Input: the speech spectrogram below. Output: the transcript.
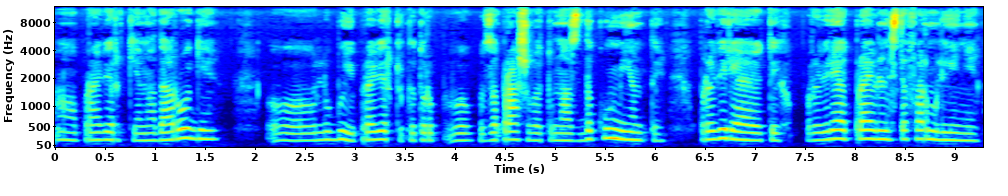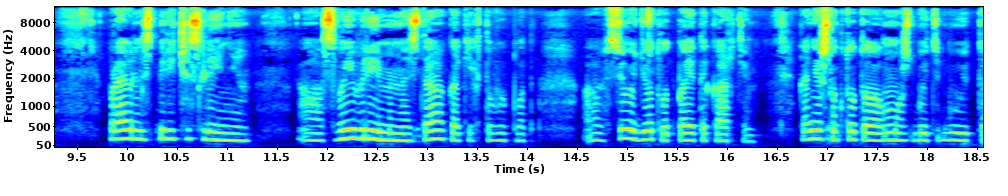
а, проверки на дороге, а, любые проверки, которые запрашивают у нас документы, проверяют их, проверяют правильность оформления, правильность перечисления, своевременность да, каких-то выплат. Все идет вот по этой карте. Конечно, кто-то, может быть, будет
